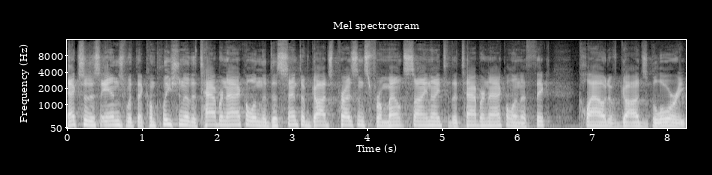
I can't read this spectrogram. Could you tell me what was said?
Exodus ends with the completion of the tabernacle and the descent of God's presence from Mount Sinai to the tabernacle in a thick cloud of God's glory.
